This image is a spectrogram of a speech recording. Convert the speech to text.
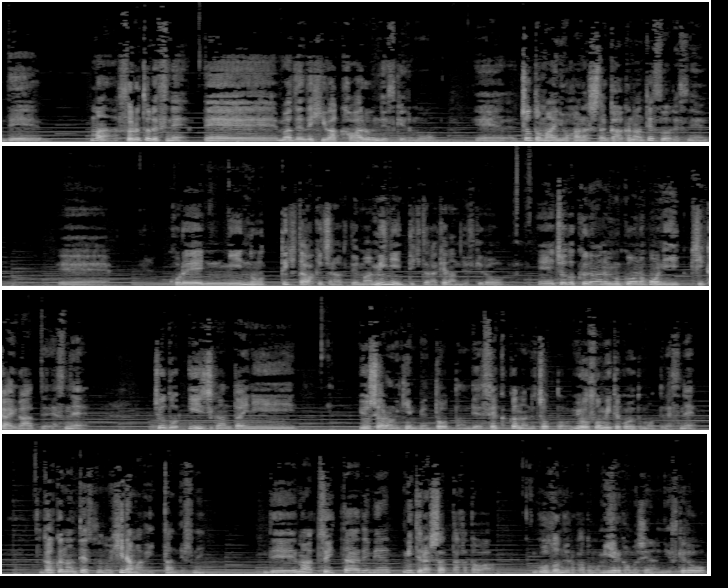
い。で、まあ、それとですね、えー、まあ全然日は変わるんですけども、えー、ちょっと前にお話した学南鉄道ですね。えー、これに乗ってきたわけじゃなくて、まあ見に行ってきただけなんですけど、えー、ちょうど車の向こうの方に行く機会があってですね、ちょうどいい時間帯に吉原の近辺通ったんで、せっかくなんでちょっと様子を見てこようと思ってですね、学南鉄道のひなまで行ったんですね。で、まあ、ツイッターで見見てらっしゃった方は、ご存知の方も見えるかもしれないんですけど、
